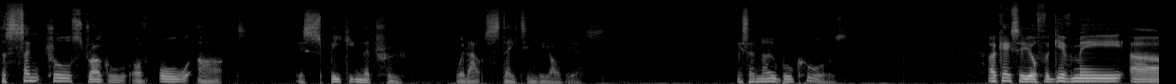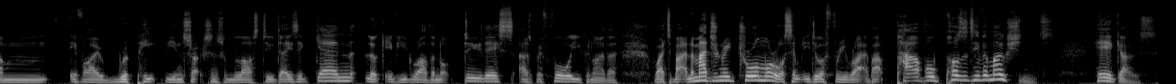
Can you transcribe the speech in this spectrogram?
The central struggle of all art is speaking the truth without stating the obvious. It's a noble cause. Okay, so you'll forgive me um, if I repeat the instructions from the last two days again. Look, if you'd rather not do this, as before, you can either write about an imaginary trauma or simply do a free write about powerful positive emotions. Here goes.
